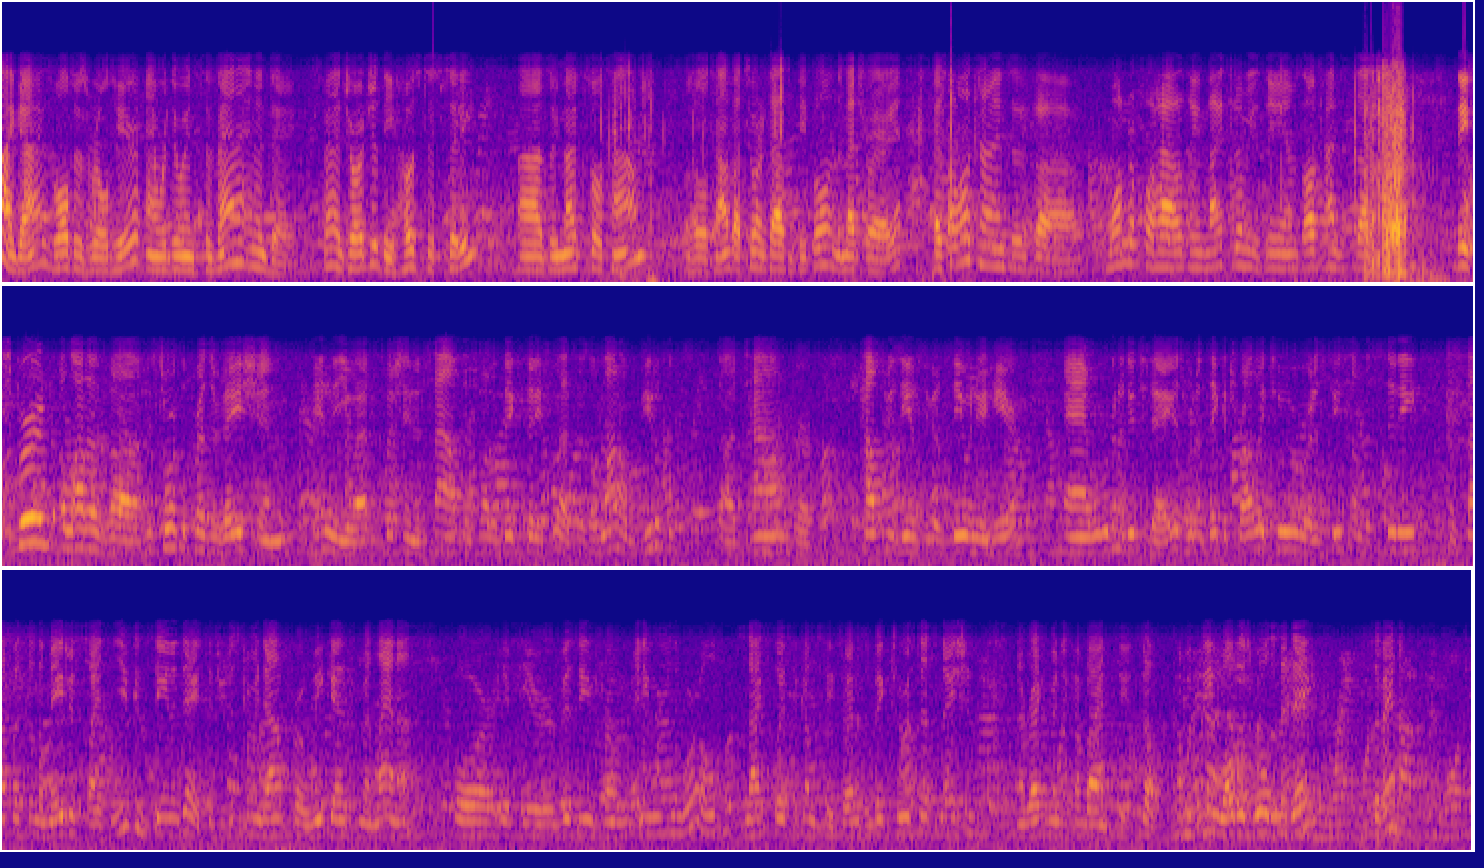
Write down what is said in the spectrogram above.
Hi guys, Wolters World here, and we're doing Savannah in a Day. Savannah, Georgia, the hostess city. Uh, it's a nice little town, a little town, about 200,000 people in the metro area. Has all kinds of uh, wonderful housing, nice little museums, all kinds of stuff. They spurred a lot of uh, historical preservation in the U.S., especially in the South. And it's one of the big cities for. There's a lot of beautiful uh, town or house museums to go see when you're here. And what we're going to do today is we're going to take a trolley tour. We're going to see some of the city and stop at some of the major sites that you can see in a day. So if you're just coming down for a weekend from Atlanta, or if you're visiting from anywhere in the world, it's a nice place to come see. So it's a big tourist destination, and I recommend you come by and see it. So come with me, Wolters World in a Day, Savannah.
